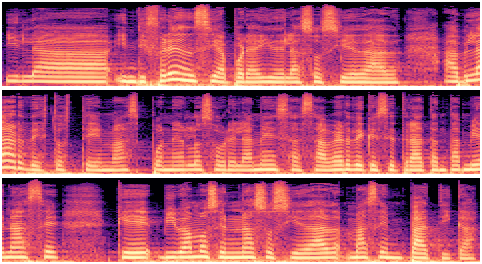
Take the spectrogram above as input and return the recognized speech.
y la indiferencia por ahí de la sociedad. Hablar de estos temas, ponerlos sobre la mesa, saber de qué se tratan, también hace que vivamos en una sociedad más empática,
